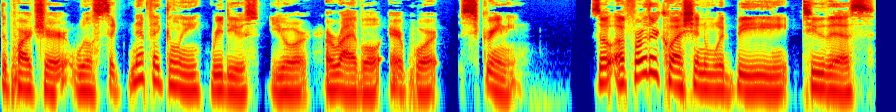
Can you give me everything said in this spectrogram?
departure will significantly reduce your arrival airport screening. So a further question would be to this.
